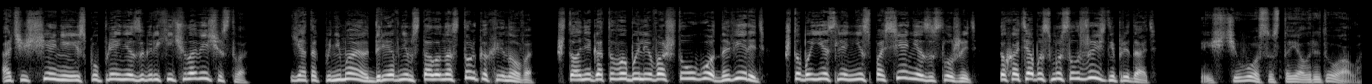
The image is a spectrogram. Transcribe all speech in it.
очищение и искупление за грехи человечества. Я так понимаю, древним стало настолько хреново, что они готовы были во что угодно верить, чтобы если не спасение заслужить, то хотя бы смысл жизни придать. Из чего состоял ритуал?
